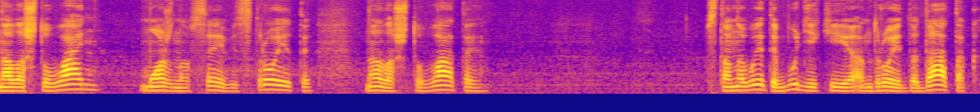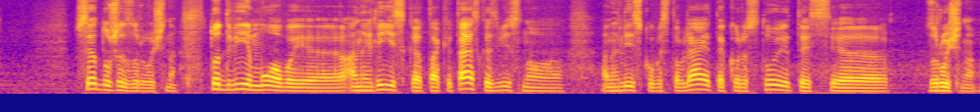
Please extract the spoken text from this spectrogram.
налаштувань. Можна все відстроїти, налаштувати, встановити будь-який Android-додаток. Все дуже зручно. Тут дві мови: е, англійська та китайська. Звісно, англійську виставляєте, користуєтесь е, зручно.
